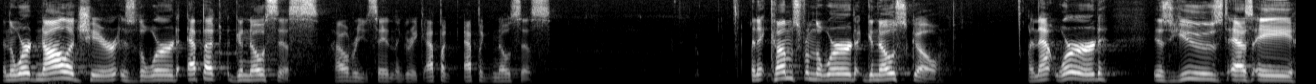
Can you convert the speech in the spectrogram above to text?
And the word knowledge here is the word epignosis, however you say it in the Greek, epignosis. And it comes from the word gnosko. And that word is used as a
